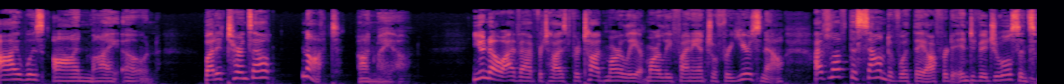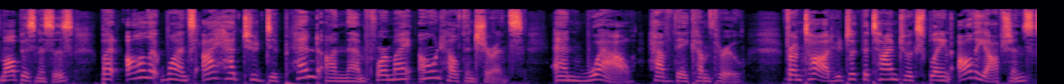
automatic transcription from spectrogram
I was on my own. But it turns out, not on my own. You know I've advertised for Todd Marley at Marley Financial for years now. I've loved the sound of what they offer to individuals and small businesses, but all at once I had to depend on them for my own health insurance. And wow, have they come through. From Todd, who took the time to explain all the options,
